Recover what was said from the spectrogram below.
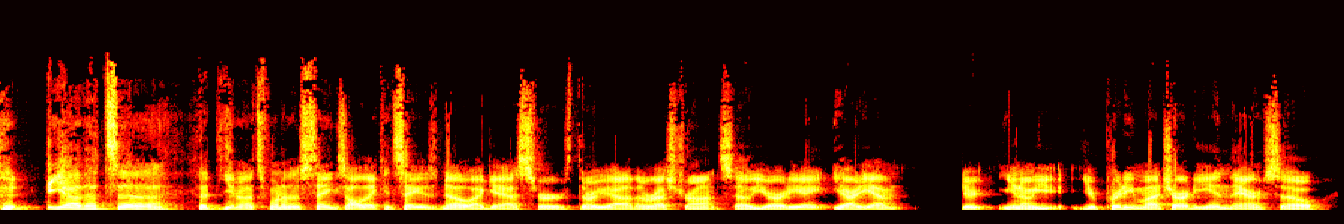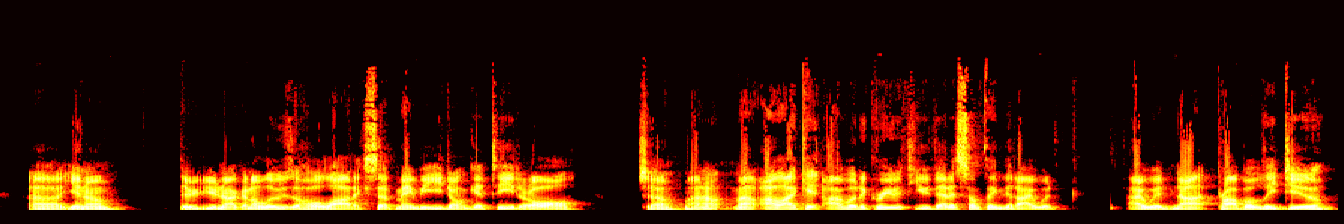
yeah, that's uh that you know, that's one of those things. All they can say is no, I guess, or throw you out of the restaurant. So you already you already haven't you're you know you you're pretty much already in there. So uh you know you're not going to lose a whole lot, except maybe you don't get to eat at all. So I don't. I like it. I would agree with you. That is something that I would I would not probably do,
